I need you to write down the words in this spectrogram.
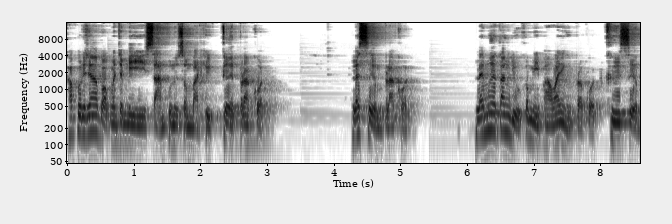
พระพุทธเจ้าบอกมันจะมีสามคุณสมบัติคือเกิดปรากฏ และเสื่อมปรากฏ และเมื่อตั้งอยู่ก็มีภาวะอย่างอื่นปรากฏ คือเสื่อม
